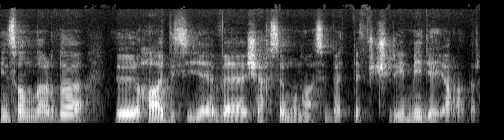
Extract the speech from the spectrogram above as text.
insanlarda hadisəyə və şəxsə münasibətdə fikri media yaradır.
